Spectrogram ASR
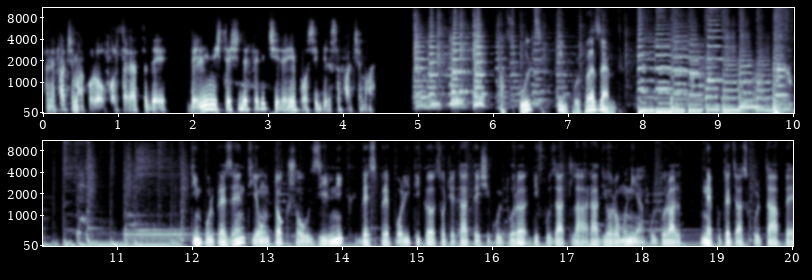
să ne facem acolo o fortăreață de, de liniște și de fericire. E posibil să facem asta. Asculți timpul prezent! Timpul prezent e un talk show zilnic despre politică, societate și cultură difuzat la Radio România Cultural. Ne puteți asculta pe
